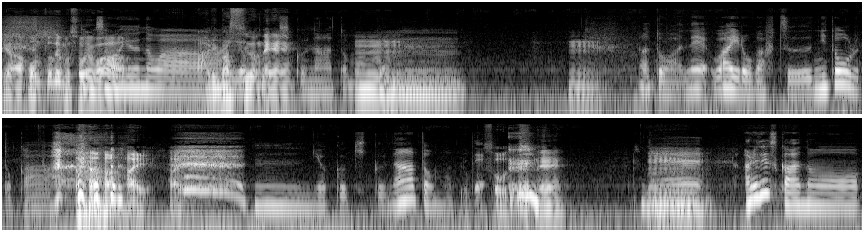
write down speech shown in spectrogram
いや本当でもそれそうはいうのはありますよね。く聞くなと思って、うん。うん。うん。あとはね賄賂が普通に通るとか、はいはい。うん、よく聞くなと思って。そうですね。ね。あれですかあの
